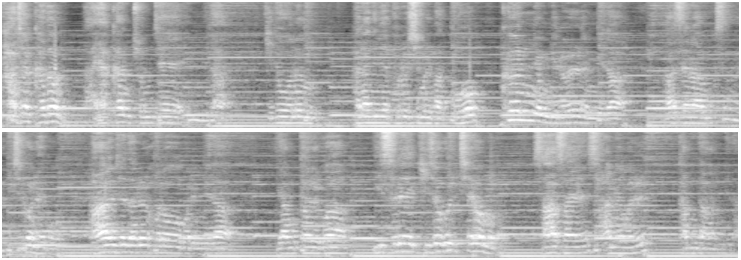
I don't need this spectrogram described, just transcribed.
타작하던 나약한 존재입니다. 기드온은 하나님의 부르심을 받고 큰 용기를 냅니다. 아세라 목상을 찍어내고 바알 제단을 헐어버립니다. 양털과 이슬의 기적을 체험으로 사사의 사명을 감당합니다.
